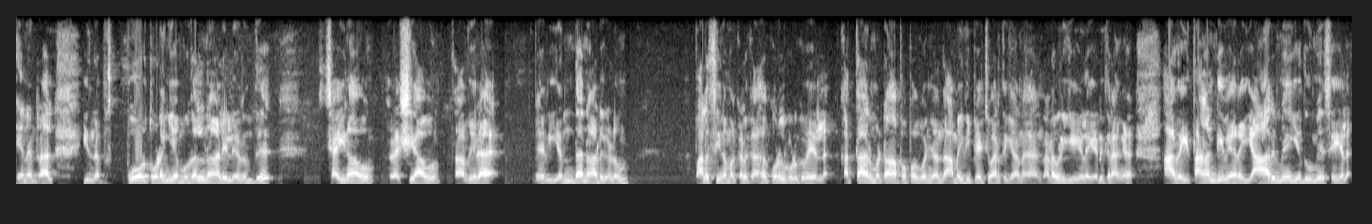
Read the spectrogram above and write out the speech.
ஏனென்றால் இந்த போர் தொடங்கிய முதல் நாளிலிருந்து சைனாவும் ரஷ்யாவும் தவிர வேறு எந்த நாடுகளும் பாலஸ்தீன மக்களுக்காக குரல் கொடுக்கவே இல்லை. கத்தார் மட்டும் அப்பப்போ கொஞ்சம் அந்த அமைதி பேச்சுவார்த்தைக்கான நடவடிக்கைகளை எடுக்கிறாங்க. அதை தாண்டி வேறு யாருமே எதுவுமே செய்யலை.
